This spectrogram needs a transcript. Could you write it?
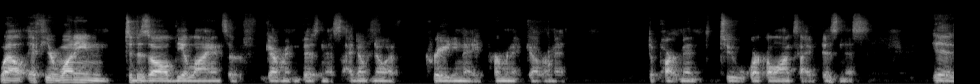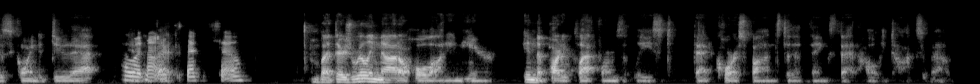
Well, if you're wanting to dissolve the alliance of government and business, I don't know if creating a permanent government department to work alongside business is going to do that. I would not fact, expect so. But there's really not a whole lot in here, in the party platforms at least, that corresponds to the things that Hawley talks about.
